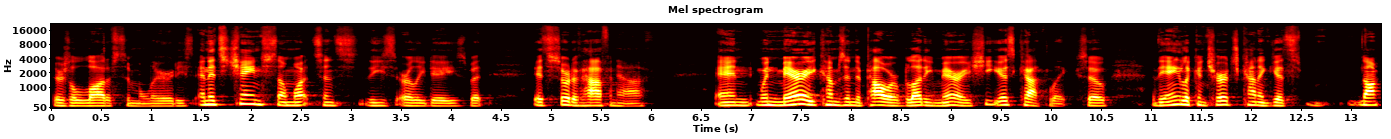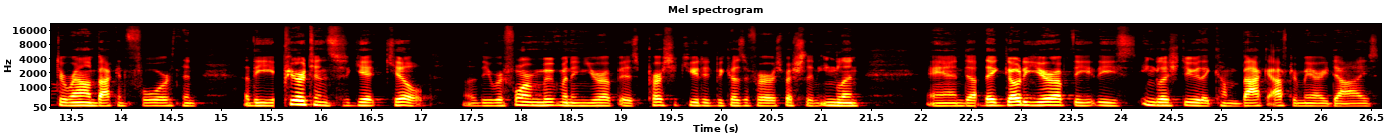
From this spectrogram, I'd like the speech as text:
There's a lot of similarities. And it's changed somewhat since these early days, but it's sort of half and half. And when Mary comes into power, Bloody Mary, she is Catholic. So the Anglican Church kind of gets knocked around back and forth, and the Puritans get killed. Uh, the Reform movement in Europe is persecuted because of her, especially in England. And uh, they go to Europe, the, these English do. They come back after Mary dies,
